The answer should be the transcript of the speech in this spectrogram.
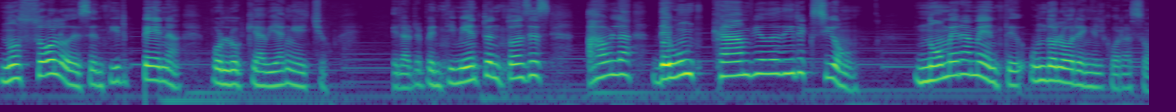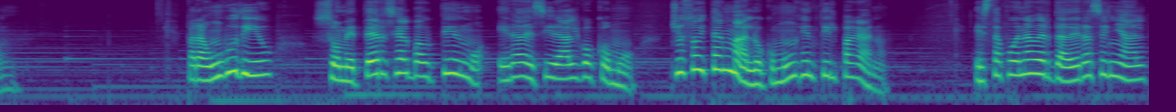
no solo de sentir pena por lo que habían hecho. El arrepentimiento entonces habla de un cambio de dirección, no meramente un dolor en el corazón. Para un judío, Someterse al bautismo era decir algo como, yo soy tan malo como un gentil pagano. Esta fue una verdadera señal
